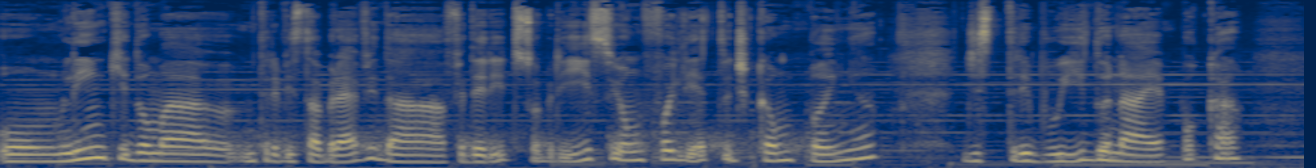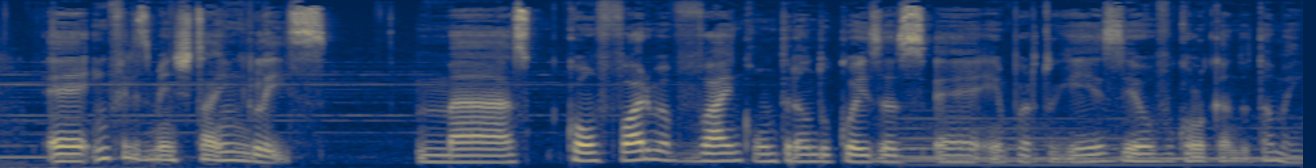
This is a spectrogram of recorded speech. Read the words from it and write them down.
um link de uma entrevista breve da Federici sobre isso e um folheto de campanha distribuído na época. É, infelizmente está em inglês, mas conforme eu vá encontrando coisas é, em português, eu vou colocando também.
